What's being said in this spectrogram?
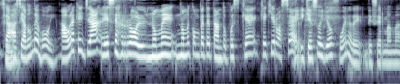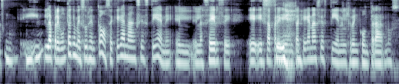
O sea, Sí. ¿hacia dónde voy? Ahora que ya ese rol no me, no me compete tanto, pues, ¿qué, qué quiero hacer? ¿Y quién soy yo fuera de, de ser mamá? Y Ujú. la pregunta que me surge entonces, ¿qué ganancias tiene el, el hacerse eh, esa Sí. pregunta? ¿Qué ganancias tiene el reencontrarnos?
